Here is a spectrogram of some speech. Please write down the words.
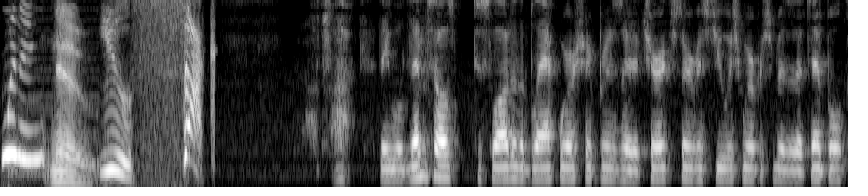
Winning. No. You suck! Oh, fuck. They will themselves to slaughter the black worshippers at a church service, Jewish worshippers at a temple,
